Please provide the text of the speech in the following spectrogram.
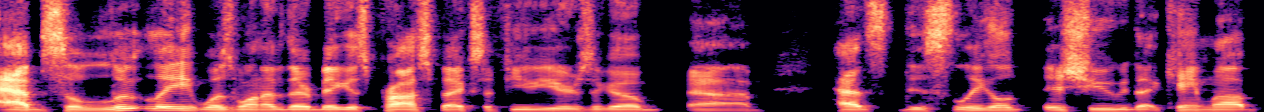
absolutely was one of their biggest prospects a few years ago. Uh, has this legal issue that came up.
